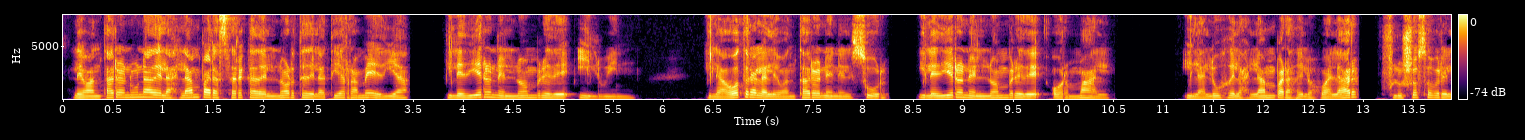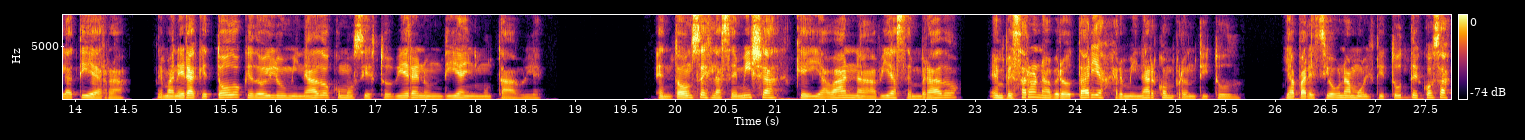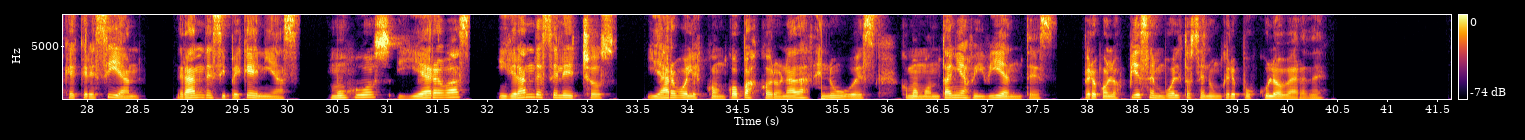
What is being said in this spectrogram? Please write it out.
Levantaron una de las lámparas cerca del norte de la Tierra Media y le dieron el nombre de Ilwin, y la otra la levantaron en el sur y le dieron el nombre de Ormal, y la luz de las lámparas de los Valar fluyó sobre la tierra, de manera que todo quedó iluminado como si estuviera en un día inmutable. Entonces las semillas que Yavanna había sembrado empezaron a brotar y a germinar con prontitud, y apareció una multitud de cosas que crecían, grandes y pequeñas, musgos y hierbas y grandes helechos y árboles con copas coronadas de nubes como montañas vivientes, pero con los pies envueltos en un crepúsculo verde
